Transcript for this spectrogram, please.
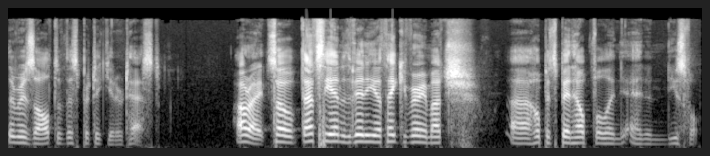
the result of this particular test. All right, so that's the end of the video. Thank you very much. I uh, hope it's been helpful and, and useful.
